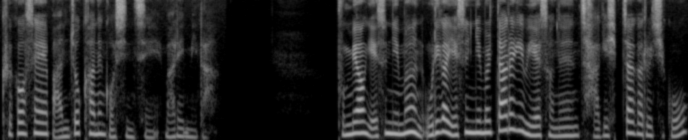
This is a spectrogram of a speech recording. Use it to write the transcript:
그것에 만족하는 것인지 말입니다. 분명 예수님은 우리가 예수님을 따르기 위해서는 자기 십자가를 지고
